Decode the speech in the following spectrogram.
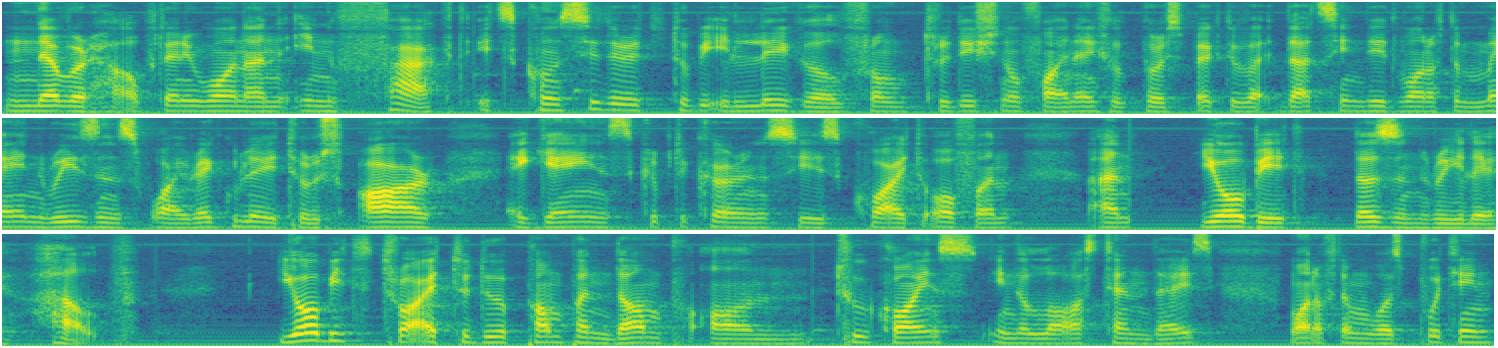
never helped anyone and in fact it's considered to be illegal from traditional financial perspective. That's indeed one of the main reasons why regulators are against cryptocurrencies quite often and Yobit doesn't really help. Yobit tried to do a pump and dump on two coins in the last 10 days. One of them was Putin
